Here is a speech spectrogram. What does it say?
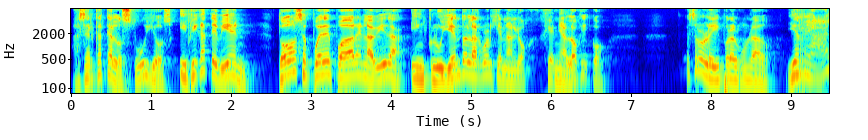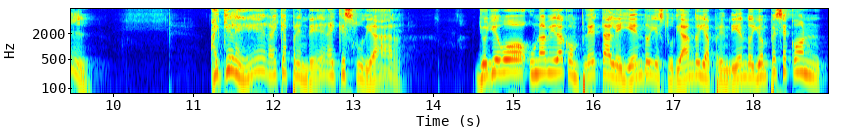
Acércate a los tuyos. Y fíjate bien, todo se puede podar en la vida, incluyendo el árbol genealógico. Eso lo leí por algún lado. Y es real. Hay que leer, hay que aprender, hay que estudiar. Yo llevo una vida completa leyendo y estudiando y aprendiendo. Yo empecé con,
